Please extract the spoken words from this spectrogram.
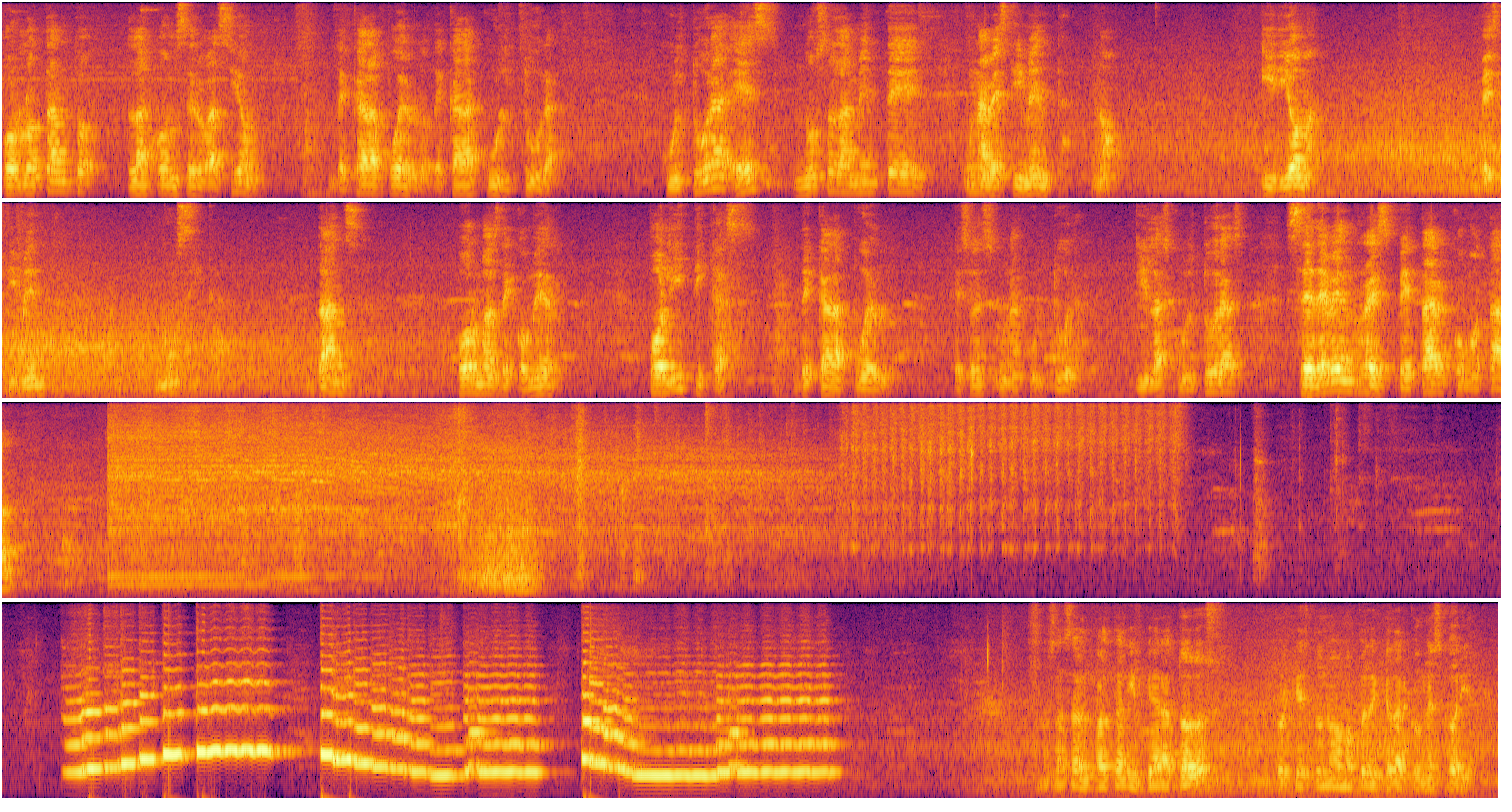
Por lo tanto, la conservación de cada pueblo, de cada cultura. Cultura es no solamente una vestimenta, no. Idioma, vestimenta, música, danza, formas de comer, políticas de cada pueblo. Eso es una cultura. Y las culturas se deben respetar como tal. Quedar con escoria.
